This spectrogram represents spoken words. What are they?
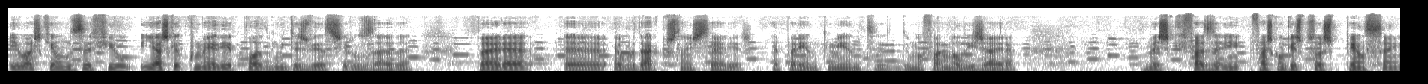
Eu acho que é um desafio e acho que a comédia pode muitas vezes ser usada para uh, abordar questões sérias, aparentemente de uma forma ligeira, mas que faz, faz com que as pessoas pensem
